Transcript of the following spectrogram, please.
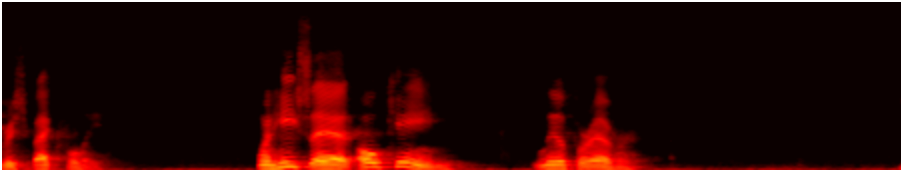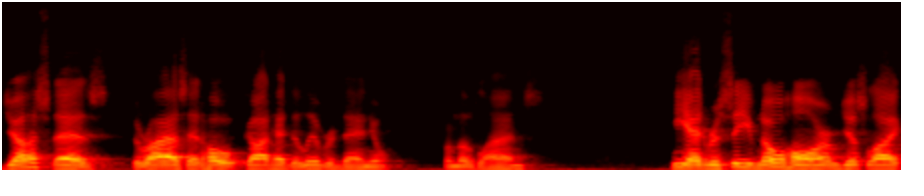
respectfully. when he said, O king, live forever. Just as Darius had hoped, God had delivered Daniel from those lions. He had received no harm, just like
